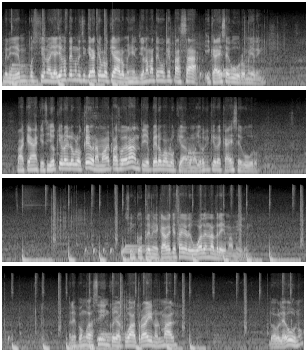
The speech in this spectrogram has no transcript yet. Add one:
Miren, yo me posiciono allá. Yo no tengo ni siquiera que bloquearlo, mi gente. Yo nada más tengo que pasar y caer seguro, miren. Va a quedar aquí. Si yo quiero ahí lo bloqueo, nada más me paso delante y espero para bloquearlo. No, yo lo que quiero es caer seguro. 5-3, miren, cada vez que salga le guarden la drema, miren. Le pongo a 5 y a 4 ahí, normal. Doble 1.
